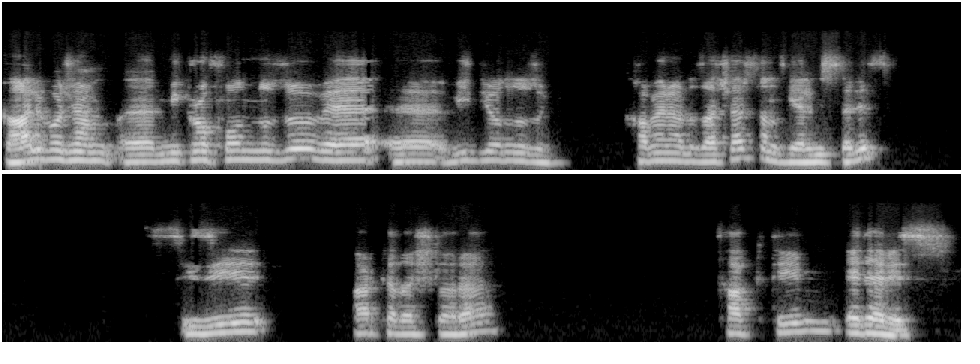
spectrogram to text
Galip hocam e, mikrofonunuzu ve e, videonuzu, kameranızı açarsanız gelmişseniz sizi arkadaşlara takdim ederiz.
